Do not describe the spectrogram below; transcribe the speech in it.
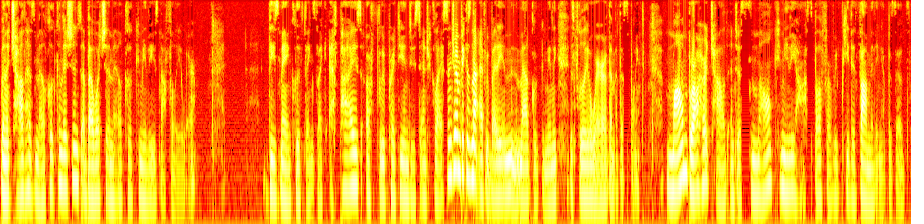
when a child has medical conditions about which the medical community is not fully aware. These may include things like FPIES or food protein induced enterocolitis syndrome because not everybody in the medical community is fully aware of them at this point. Mom brought her child into a small community hospital for repeated vomiting episodes.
